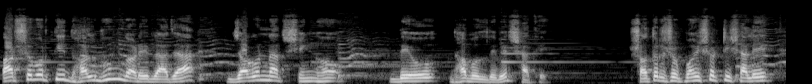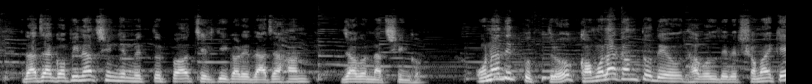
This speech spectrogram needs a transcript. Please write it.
পার্শ্ববর্তী ধলভূমগড়ের রাজা জগন্নাথ সিংহ দেও ধবলদেবের সাথে। সতেরোশো পঁয়ষট্টি সালে রাজা গোপীনাথ সিংহের মৃত্যুর পর চিল্কিগড়ের রাজা হন জগন্নাথ সিংহ। ওনাদের পুত্র কমলাকান্ত দেও ধবলদেবের সময়কে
